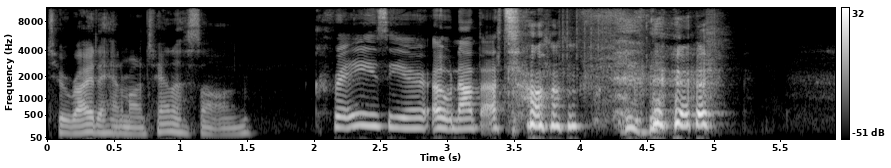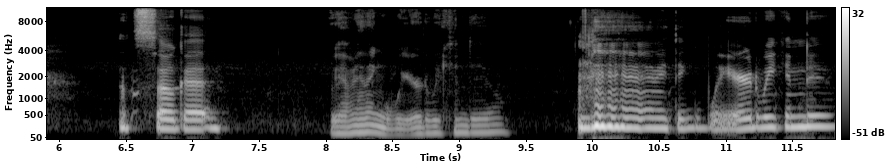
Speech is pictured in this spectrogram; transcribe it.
to write a Hannah Montana song. Crazier. Oh, not that song. it's so good. We have anything weird we can do? Anything weird we can do?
